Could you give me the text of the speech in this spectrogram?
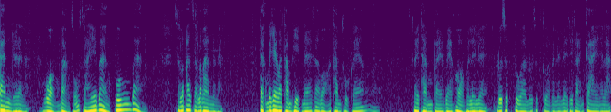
กั้นอยู่นั่นแหละง่วงบ้างสงสัยบ้างฟุ้งบ้างสารพัดสารพันนั่นแหละแต่ไม่ใช่ว่าทำผิดนะก็บอกว่าทำถูกแล้วก็ทำไปแบกออกไปเรื่อยๆรู้สึกตัวรู้สึกตัวไปเรื่อยๆที่ฐานกายนั่นแหละ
